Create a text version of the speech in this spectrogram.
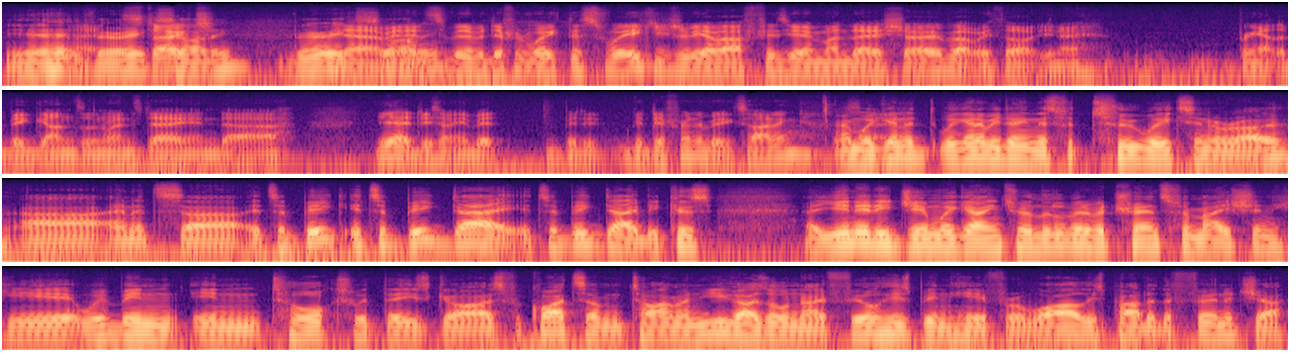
Yeah, Mate, very stoked. exciting. Very yeah, exciting. I mean, it's a bit of a different week this week. Usually we have our Physio Monday show, but we thought, you know, bring out the big guns on Wednesday and, uh, yeah, do something a bit, bit, bit different, a bit exciting. and we're gonna we're gonna be doing this for two weeks in a row, uh, and it's uh, it's a big it's a big day. It's a big day because at Unity Gym we're going through a little bit of a transformation here. We've been in talks with these guys for quite some time, and you guys all know Phil. He's been here for a while. He's part of the furniture,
